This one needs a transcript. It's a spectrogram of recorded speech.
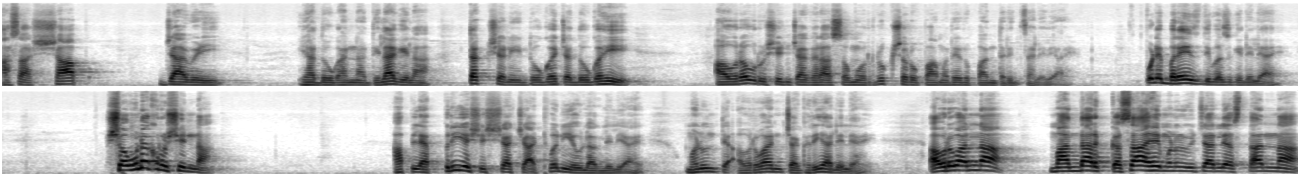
असा शाप ज्यावेळी ह्या दोघांना दिला गेला तक्षणी दोघंच्या दोघंही औरव ऋषींच्या घरासमोर वृक्षरूपामध्ये रूपांतरित झालेले आहे. पुढे बरेच दिवस गेलेले आहे. शौनक ऋषींना आपल्या प्रिय शिष्याची आठवण येऊ लागलेली आहे. म्हणून ते औरवांच्या घरी आलेले आहे. औरवांना मांदार कसा आहे? म्हणून विचारले असताना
